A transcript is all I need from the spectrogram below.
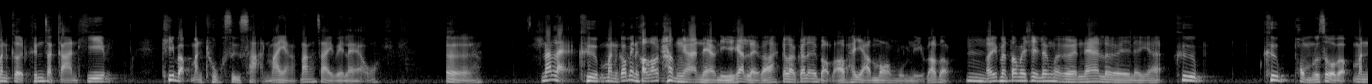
มันเกิดขึ้นจากการที่ที่แบบมันถูกสื่อสารมาอย่างตั้งใจไว้แล้ว เออ นั่นแหละ คือมันก็เป็นเพราะเราทำงานแนวนี้กันเลยปะเราก็เลยแบบว่าพยายามมองมุมนี้ว่าแบบอืมเฮ้ยมันต้องไม่ใช่เรื่องบังเอิญแน่เลยอะไรเงี้ย คือ คือผมรู้สึกว่าแบบมัน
